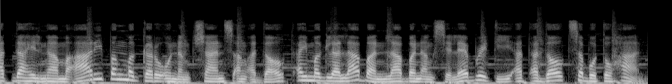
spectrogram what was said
At dahil nga maari pang magkaroon ng chance ang adult ay maglalaban-laban ang celebrity at adult sa botohan.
